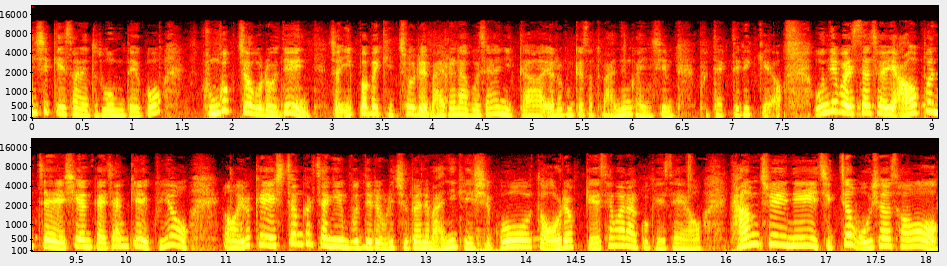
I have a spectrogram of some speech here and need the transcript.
인식 개선에도 도움되고 궁극적으로는 저 입법의 기초를 마련하고자 하니까 여러분께서도 많은 관심 부탁드릴게요. 오늘 벌써 저희 아홉 번째 시간까지 함께 했고요. 어, 이렇게 시청각 장애인분들이 우리 주변에 많이 계시고 또 어렵게 생활하고 계세요. 다음 주에는 직접 오셔서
